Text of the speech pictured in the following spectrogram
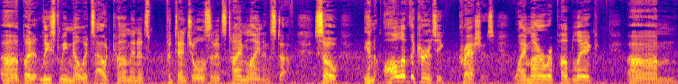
uh, but at least we know its outcome and its potentials and its timeline and stuff. So in all of the currency crashes, Weimar Republic, um,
